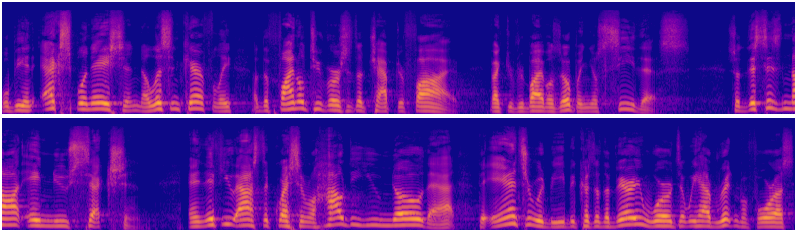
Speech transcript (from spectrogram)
will be an explanation, now listen carefully, of the final two verses of chapter 5. In fact, if your Bible is open, you'll see this. So, this is not a new section. And if you ask the question, well, how do you know that? The answer would be because of the very words that we have written before us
